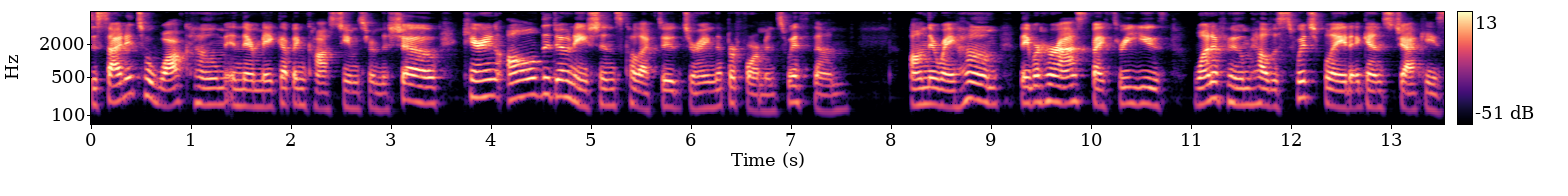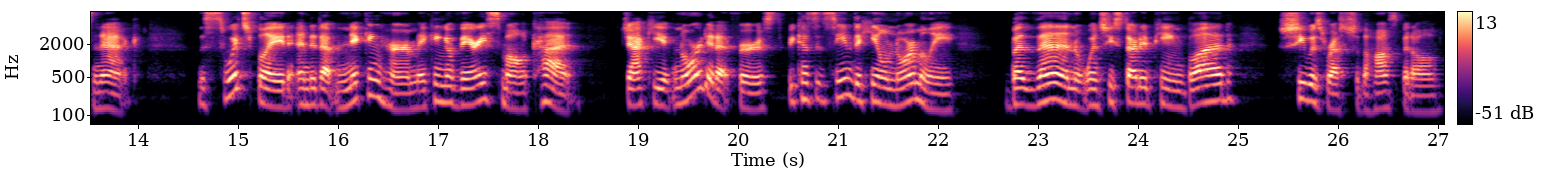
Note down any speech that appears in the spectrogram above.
decided to walk home in their makeup and costumes from the show, carrying all the donations collected during the performance with them. On their way home, they were harassed by three youth, one of whom held a switchblade against Jackie's neck. The switchblade ended up nicking her, making a very small cut. Jackie ignored it at first because it seemed to heal normally, but then when she started peeing blood, she was rushed to the hospital.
